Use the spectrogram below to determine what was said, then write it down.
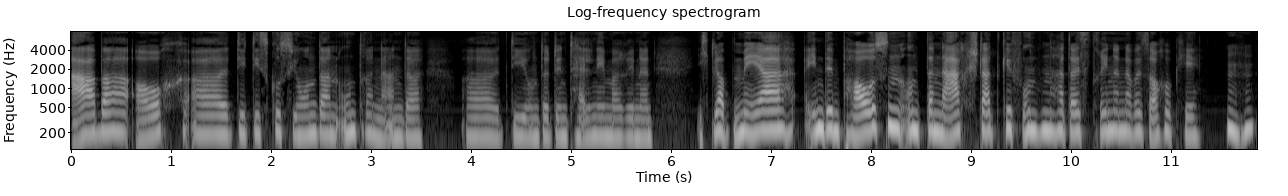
aber auch äh, die Diskussion dann untereinander, äh, die unter den Teilnehmerinnen, ich glaube, mehr in den Pausen und danach stattgefunden hat als drinnen, aber ist auch okay. Mhm.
